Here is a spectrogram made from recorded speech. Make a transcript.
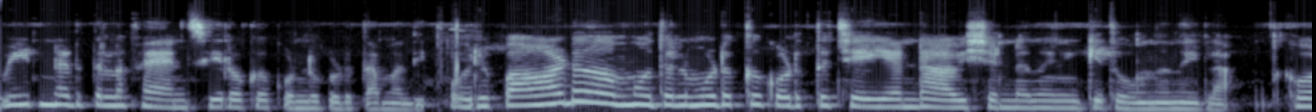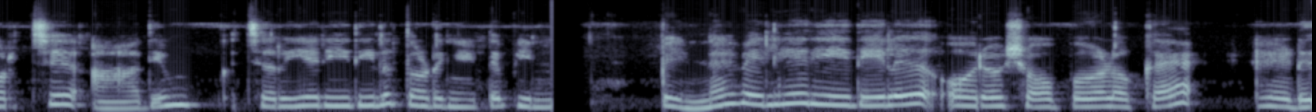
വീടിന്റെ അടുത്തുള്ള ഫാൻസിയിലൊക്കെ കൊണ്ട് കൊടുത്താൽ മതി. ഒരുപാട് മുതൽ മുടക്ക് കൊടുത്ത് ചെയ്യേണ്ട ആവശ്യമുണ്ടെന്ന് എനിക്ക് തോന്നുന്നില്ല. കുറച്ച് ആദ്യം ചെറിയ രീതിയിൽ തുടങ്ങിയിട്ട് പിന്നെ പിന്നെ വലിയ രീതിയിൽ ഓരോ ഷോപ്പുകളൊക്കെ എടു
